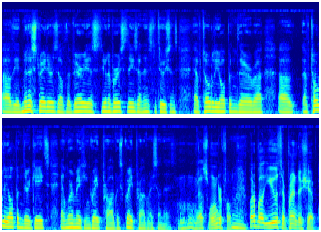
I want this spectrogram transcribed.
uh, the administrators of the various universities and institutions have totally opened their uh, have totally opened their gates, and we're making great progress. Great progress on this. Mm -hmm. That's wonderful. Mm. What about youth apprenticeship?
